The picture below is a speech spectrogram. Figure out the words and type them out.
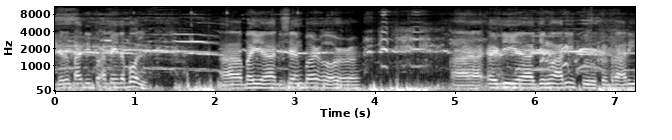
meron tayo dito available uh, by uh, December or uh, early uh, January to February.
